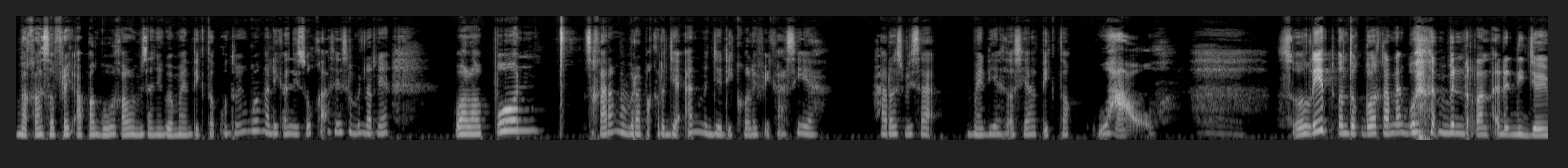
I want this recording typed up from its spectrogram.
bakal sefreak apa gue kalau misalnya gue main TikTok. Untungnya gue nggak dikasih suka sih sebenarnya. Walaupun sekarang beberapa kerjaan menjadi kualifikasi ya harus bisa media sosial TikTok. Wow. Sulit untuk gue karena gue beneran ada di joy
